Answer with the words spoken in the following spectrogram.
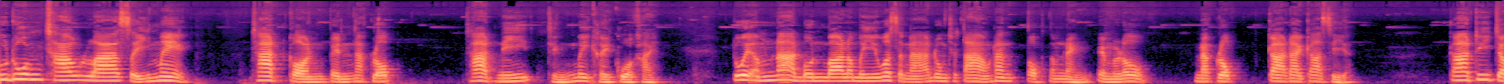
ดูดวงชาวราศีเมษชาติก่อนเป็นนักรบ ชาตินี้ถึงไม่เคยกลัวใคร ด้วยอำนาจบนบารมีวาสนาดวงชะตาของท่านตกตำแหน่งเอเมอรัลนักรบกล้าได้กล้าเสียกล้าที่จะ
